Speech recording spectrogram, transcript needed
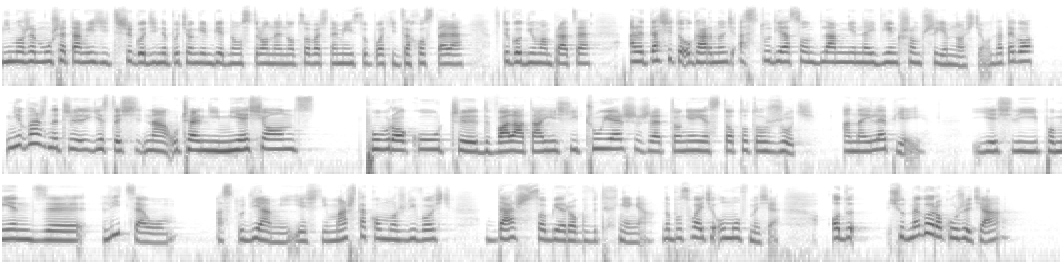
Mimo, że muszę tam jeździć trzy godziny pociągiem w jedną stronę, nocować na miejscu, płacić za hostele, w tygodniu mam pracę, ale da się to ogarnąć, a studia są dla mnie największą przyjemnością. Dlatego nieważne, czy jesteś na uczelni miesiąc, pół roku czy dwa lata, jeśli czujesz, że to nie jest to, to to rzuć. A najlepiej, jeśli pomiędzy liceum a studiami, jeśli masz taką możliwość, dasz sobie rok wytchnienia. No bo słuchajcie, umówmy się, od siódmego roku życia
